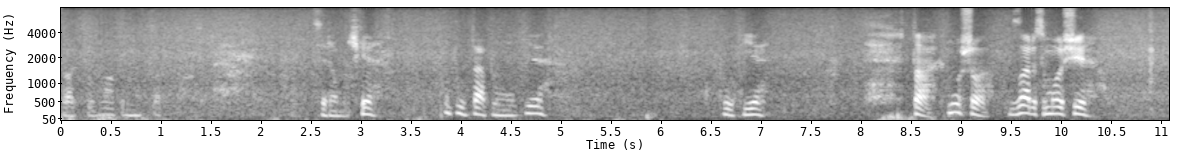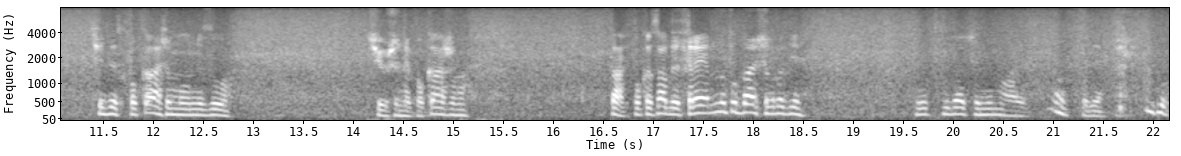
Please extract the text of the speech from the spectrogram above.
Так, ватимо, так. Ці рамочки. Ну, тут теплення є. Тут є. Так, ну що, зараз може ще, ще десь покажемо внизу. Чи вже не покажемо. Так, показали три, ну тут далі вроді тут, далі немає. Ну, подивимося. Ну,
